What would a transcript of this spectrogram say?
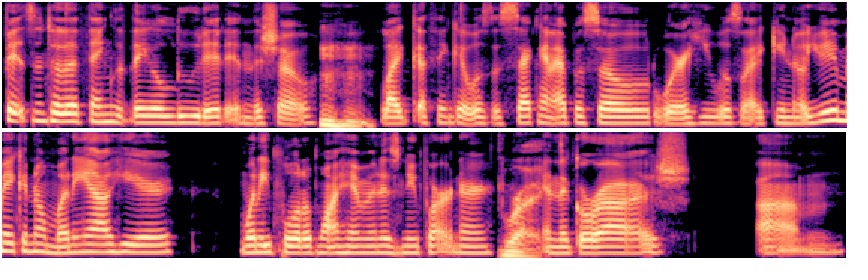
fits into the things that they alluded in the show. Mm-hmm. Like I think it was the second episode where he was like, you know, you ain't making no money out here when he pulled up on him and his new partner right. in the garage. Um,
